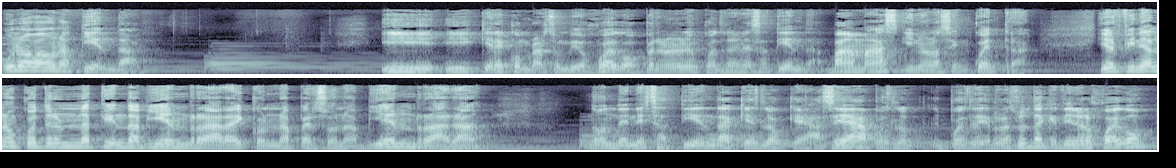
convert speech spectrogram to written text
uno va a una tienda y, quiere comprarse un videojuego, pero no lo encuentra en esa tienda. Va más y no los encuentra. Y al final lo encuentra en una tienda bien rara y con una persona bien rara. Donde en esa tienda, ¿qué es lo que hace? Ah, pues, pues resulta que tiene el juego,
